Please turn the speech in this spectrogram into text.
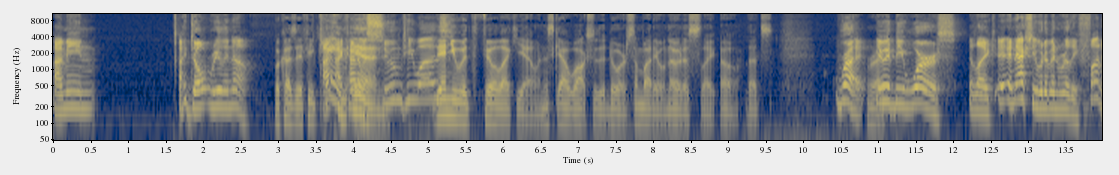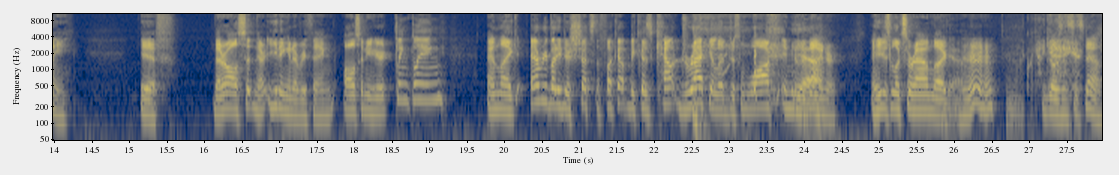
I mean, I don't really know. Because if he I, came I kind in, of assumed he was. then you would feel like, yeah, when this guy walks through the door, somebody will notice, like, oh, that's right. Right. It would be worse. Like, and actually, it would have been really funny if they're all sitting there eating and everything. All of a sudden, you hear cling cling, and like everybody just shuts the fuck up because Count Dracula just walked into the diner, and he just looks around like, Yeah. "Eh." and like we gotta he goes and here. sits down.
